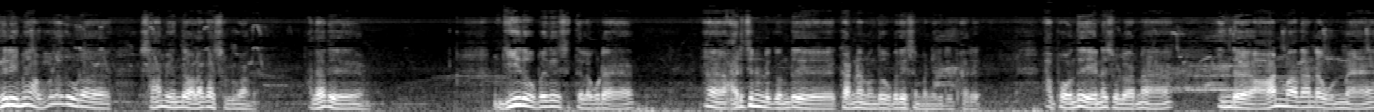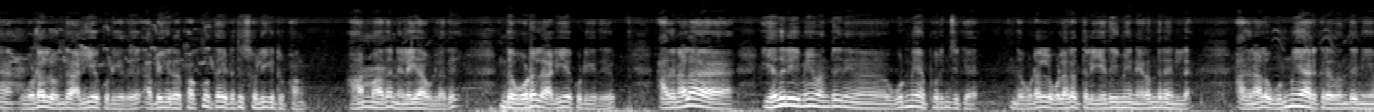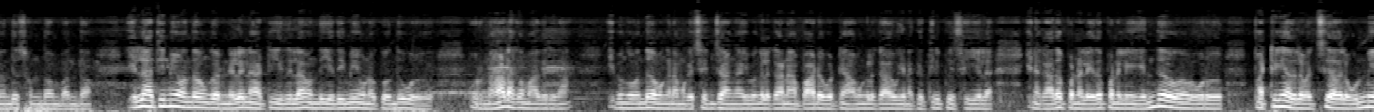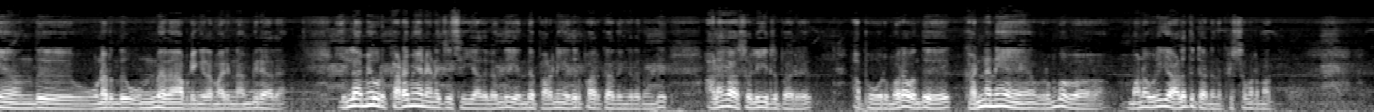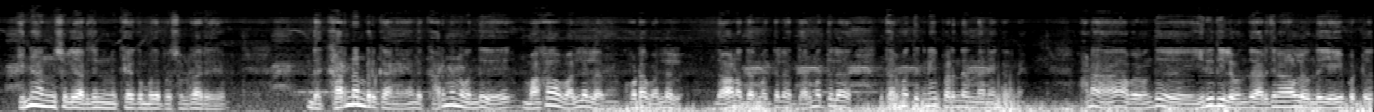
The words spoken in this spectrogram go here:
எதுலேயுமே அவ்வளவு ஒரு சாமி வந்து அழகாக சொல்லுவாங்க. அதாவது கீத உபதேசத்தில் கூட அர்ஜுனனுக்கு வந்து கண்ணன் வந்து உபதேசம் பண்ணிக்கிட்டு இருப்பார். அப்போ வந்து என்ன சொல்லுவார்னா இந்த ஆன்மா தாண்டா உண்மை உடல் வந்து அழியக்கூடியது அப்படிங்கிற பக்குவத்தை எடுத்து சொல்லிக்கிட்டு இருப்பாங்க. ஆன்மா தான் உள்ளது. இந்த உடல் அழியக்கூடியது. அதனால் எதுலேயுமே வந்து நீ உண்மையை புரிஞ்சுக்க. இந்த உடல் உலகத்தில் எதுவுமே நிரந்தரம் இல்லை. அதனால உண்மையாக இருக்கிறது வந்து நீ வந்து சொந்தம் பந்தம். எல்லாத்தையுமே வந்து அவங்க நிலைநாட்டி இதெல்லாம் வந்து எதுவுமே உனக்கு வந்து ஒரு ஒரு நாடகம் மாதிரி தான் இவங்க வந்து அவங்க நமக்கு செஞ்சாங்க. இவங்களுக்காக நான் பாடுபட்டேன். அவங்களுக்காக எனக்கு திருப்பி செய்யலை. எனக்கு அதை பண்ணலை இதை பண்ணலையே. எந்த ஒரு பற்றியும் அதில் வச்சு அதில் உண்மையை வந்து உணர்ந்து உண்மைதான் அப்படிங்கிற மாதிரி நம்பிடாத. எல்லாமே ஒரு கடமையாக நினைச்சு செய்ய அதுல வந்து எந்த பலனையும் எதிர்பார்க்காதுங்கிறது வந்து அழகா சொல்லிட்டு இருப்பார். அப்போ ஒரு முறை வந்து கண்ணனே ரொம்ப மன உருகி அழுத்துட்டார் அந்த கிருஷ்ணபரமா என்னன்னு சொல்லி அர்ஜுனன் கேட்கும்போது இப்போ சொல்றாரு இந்த கர்ணன் இருக்கானே இந்த கர்ணன் வந்து மகா வள்ளல் அவன் கொடை வள்ளல் தான தர்மத்தில் தர்மத்தில் தர்மத்துக்குனே பிறந்தவன் தானே கர்ணன். ஆனால் அவர் வந்து இறுதியில் வந்து அர்ஜுனால் வந்து எய்யப்பட்டு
